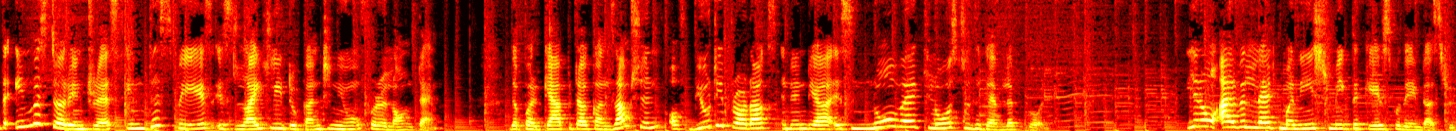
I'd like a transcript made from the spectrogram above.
The investor interest in this space is likely to continue for a long time. The per capita consumption of beauty products in India is nowhere close to the developed world. You know, I will let Manish make the case for the industry.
